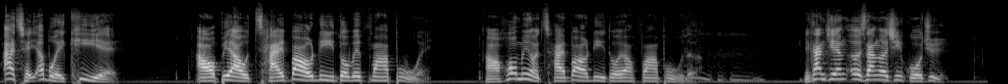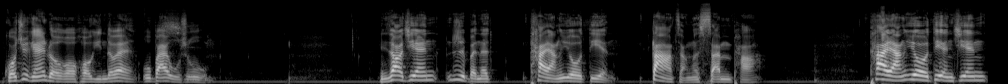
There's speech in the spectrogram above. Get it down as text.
爱扯要未起耶，后边有财报利都被发布诶，啊，后面有财报利都要发布的。你看今天二三二七国巨，国巨给你落个好赢对不对？五百五十五。你知道今天日本的太阳诱电大涨了三趴，太阳诱电今天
